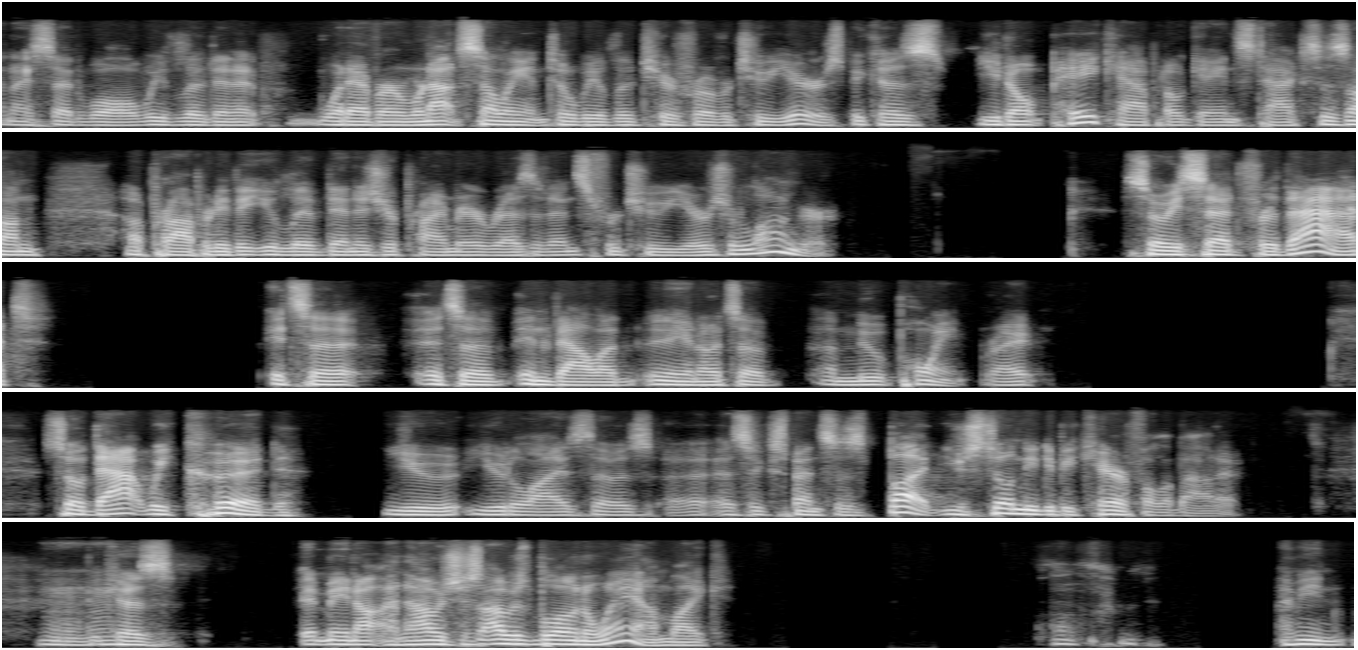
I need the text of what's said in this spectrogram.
And I said, well, we've lived in it, whatever. And we're not selling it until we've lived here for over two years because you don't pay capital gains taxes on a property that you lived in as your primary residence for two years or longer. So he said, for that, it's a it's a invalid, you know, it's a, a moot point, right? So that we could you utilize those uh, as expenses, but you still need to be careful about it Mhm. because it may not. And I was just, I was blown away. I'm like, well, I mean,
